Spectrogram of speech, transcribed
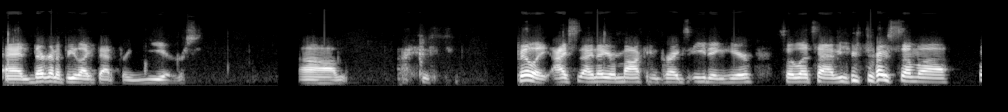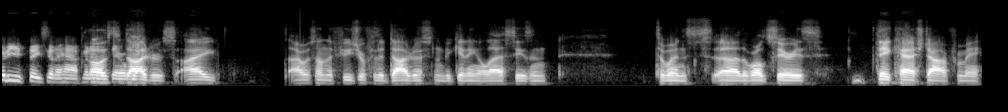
and they're going to be like that for years. Um, Billy, I, I know you're mocking Greg's eating here, so let's have you throw some. Uh, what do you think's going to happen Oh, out it's the there? Dodgers. I I was on the future for the Dodgers in the beginning of last season to win uh, the World Series. They cashed out for me.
